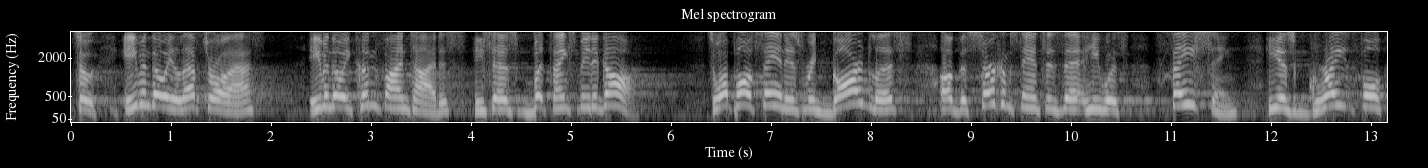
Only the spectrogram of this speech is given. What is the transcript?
So even though he left Troas, even though he couldn't find Titus, he says, but thanks be to God. So what Paul's saying is, regardless of the circumstances that he was facing, he is grateful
